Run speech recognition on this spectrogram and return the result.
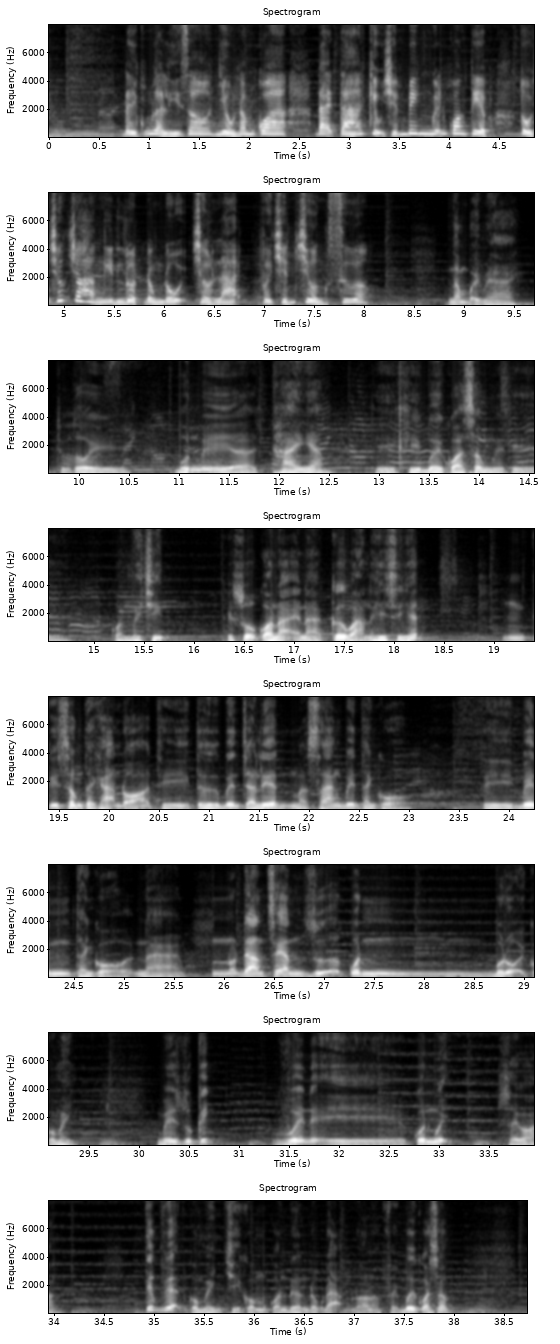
Đây cũng là lý do nhiều năm qua, Đại tá cựu chiến binh Nguyễn Quang Tiệp tổ chức cho hàng nghìn lượt đồng đội trở lại với chiến trường xưa. Năm 72, chúng tôi 42 anh em, thì khi bơi qua sông ấy thì còn 19. Cái số còn lại là cơ bản là hy sinh hết. Ừ, cái sông Thạch Hãn đó thì từ bên Trà Liên mà sang bên Thành Cổ. Thì bên thành cổ là nó đan xen giữa quân bộ đội của mình với du kích với lại quân ngụy Sài Gòn. Tiếp viện của mình chỉ có một con đường độc đạo, đó là phải bơi qua sông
